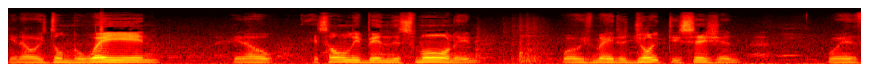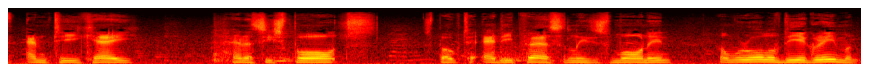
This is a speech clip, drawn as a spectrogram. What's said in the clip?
You know, he's done the weigh in. You know, it's only been this morning where we've made a joint decision with MTK, Hennessy Sports. Spoke to Eddie personally this morning, and we're all of the agreement.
